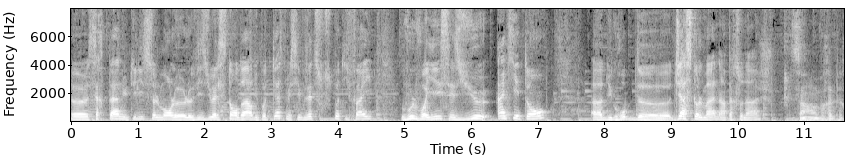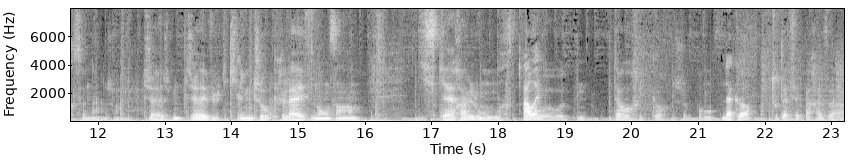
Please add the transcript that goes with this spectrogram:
Euh, certains utilisent seulement le, le visuel standard du podcast, mais si vous êtes sur Spotify, vous le voyez, ces yeux inquiétants euh, du groupe de Jazz Coleman, un personnage. C'est un vrai personnage. J'avais vu Killing Joke live dans un disquaire à Londres. Ah ouais Au Tower Records, je pense. D'accord. Tout à fait par hasard.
